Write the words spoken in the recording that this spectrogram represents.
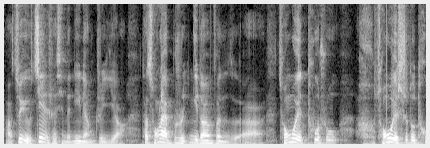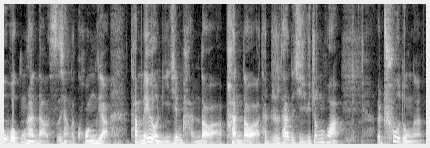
啊、最有建设性的力量之一啊！他从来不是异端分子啊，从未突出，从未试图突破共产党思想的框架。他没有离经叛道啊，叛道啊，他只是他的几句真话，而触动了。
